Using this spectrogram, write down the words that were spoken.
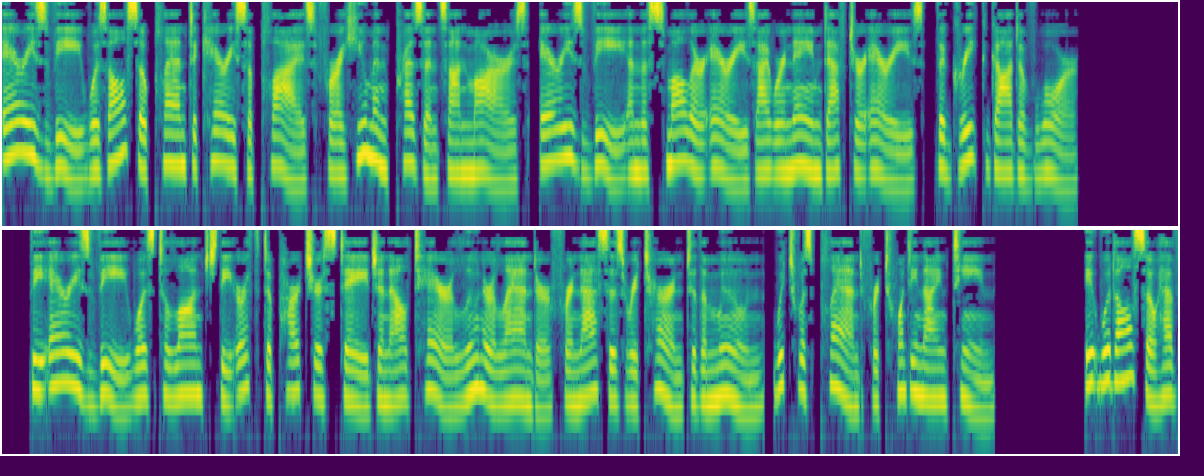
Ares V was also planned to carry supplies for a human presence on Mars. Ares V and the smaller Ares I were named after Ares, the Greek god of war. The Ares V was to launch the Earth departure stage and Altair lunar lander for NASA's return to the Moon, which was planned for 2019. It would also have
